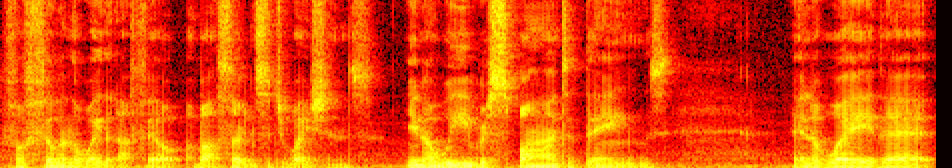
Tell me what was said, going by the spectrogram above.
for feeling the way that I felt about certain situations. You know, we respond to things in a way that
